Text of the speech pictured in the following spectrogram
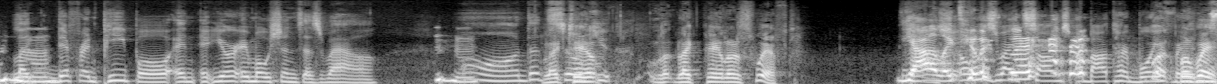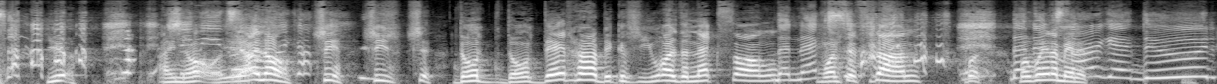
like Mm-hmm. different people and your emotions as well. Oh, that's Like, so Taylor, cute. like Taylor Swift. Yeah, like she Taylor always writes songs about her boyfriends. But, but wait, you, I know, yeah, I know. She, she, she, don't, don't date her because you are the next song. The next once it's done. But, but wait a minute. Target, dude.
